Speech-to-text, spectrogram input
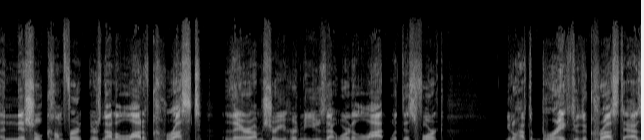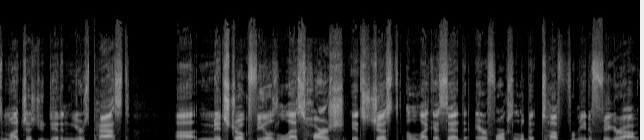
initial comfort. There's not a lot of crust there. I'm sure you heard me use that word a lot with this fork. You don't have to break through the crust as much as you did in years past. Uh, Mid stroke feels less harsh. It's just, uh, like I said, the air fork's a little bit tough for me to figure out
